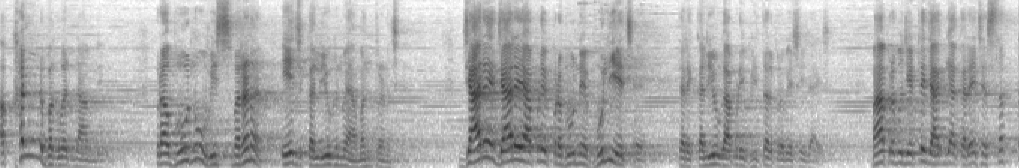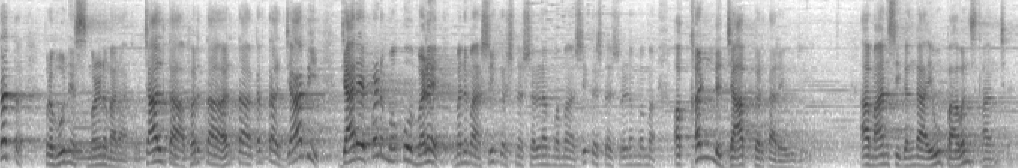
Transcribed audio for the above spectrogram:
અખંડ ભગવદ નામ લેવું પ્રભુનું વિસ્મરણ એ જ કલયુગનું આમંત્રણ છે. જ્યારે જ્યારે આપણે પ્રભુને ભૂલીએ છીએ ત્યારે કલયુગ આપણી ભીતર પ્રવેશી જાય છે. મહાપ્રભુજી એટલે જ આજ્ઞા કરે છે, સતત પ્રભુને સ્મરણમાં રાખો. ચાલતા, ફરતા, હરતા, કરતા જ્યાં બી જ્યારે પણ મોકો મળે, મનમાં શ્રી કૃષ્ણ શરણમ મમ શ્રી કૃષ્ણ શરણમ મમ અખંડ જાપ કરતા રહેવું જોઈએ. આ માનસી ગંગા એવું પાવન સ્થાન છે.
